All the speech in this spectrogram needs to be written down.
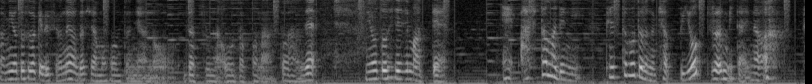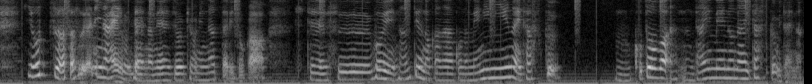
まあ、見落とすわけですよね私はもう本当にあの雑な大雑把な人なので見落としてしまってえ明日までにペットボトルのキャップ4つ？みたいな。4つはさすがにないみたいなね状況になったりとかしてすごい何て言うのかなこの目に見えないタスク、うん、言葉題名のないタスクみたいな。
